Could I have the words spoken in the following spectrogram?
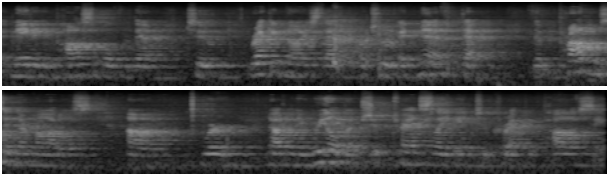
that made it impossible for them to recognize that or to admit that the problems in their models um, were not only real but should translate into corrective policy.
